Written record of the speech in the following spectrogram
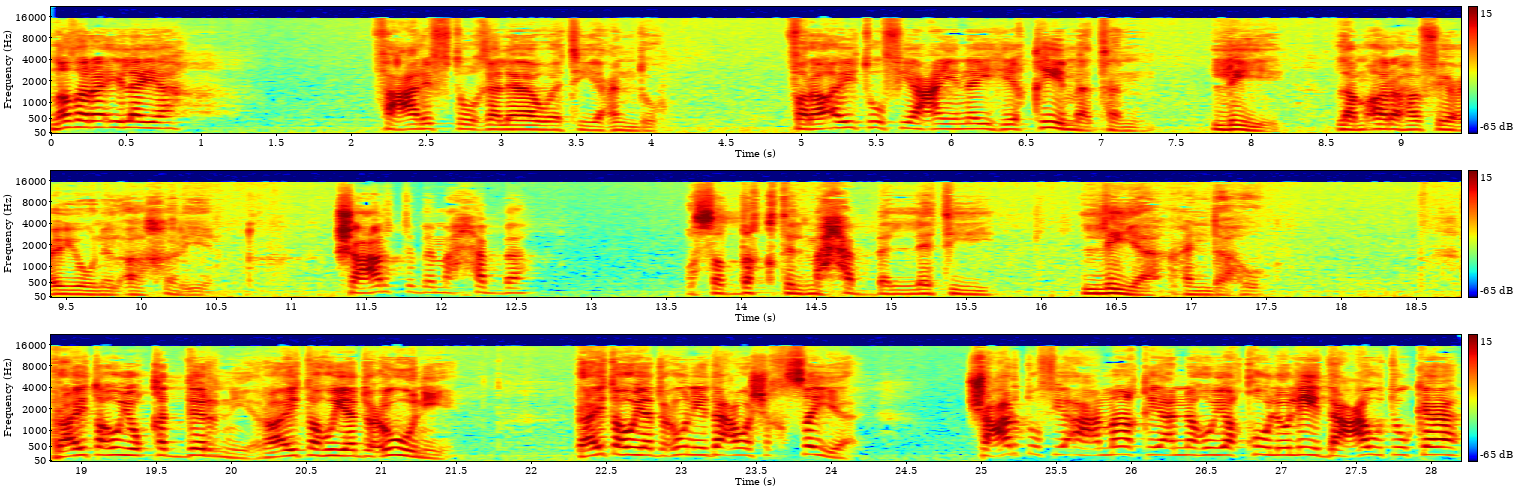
نظر إلي فعرفت غلاوتي عنده. فرأيت في عينيه قيمة لي لم أرها في عيون الآخرين. شعرت بمحبة وصدقت المحبة التي لي عنده. رأيته يقدرني رأيته يدعوني رأيته يدعوني دعوة شخصية. شعرت في أعماقي أنه يقول لي دعوتك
